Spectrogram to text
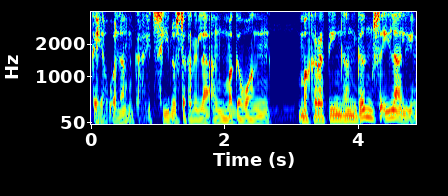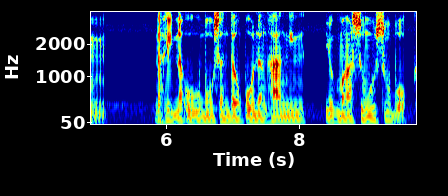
kaya walang kahit sino sa kanila ang magawang makarating hanggang sa ilalim dahil nauubusan daw po ng hangin yung mga sumusubok.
